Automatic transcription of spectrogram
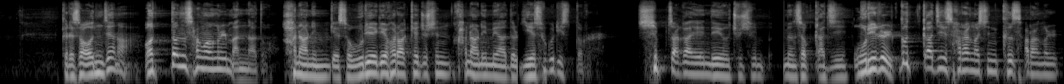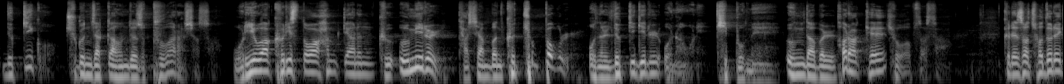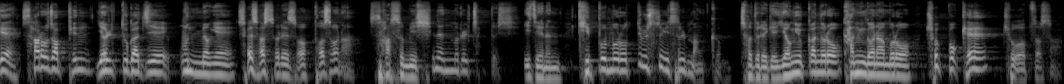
그래서 언제나 어떤 상황을 만나도 하나님께서 우리에게 허락해 주신 하나님의 아들 예수 그리스도를 십자가에 내어 주시면서까지 우리를 끝까지 사랑하신 그 사랑을 느끼고 죽은 자 가운데서 부활하셔서 우리와 그리스도와 함께하는 그 의미를 다시 한번 그 축복을 오늘 느끼기를 원하오니 기쁨의 응답을 허락해 주옵소서. 그래서 저들에게 사로잡힌 열두 가지의 운명의 쇠사슬에서 벗어나 사슴이 시냇물을 찾듯이 이제는 기쁨으로 뛸 수 있을 만큼 저들에게 영육간으로 간건함으로 축복해 주옵소서.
